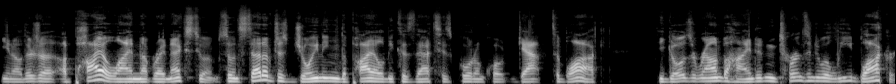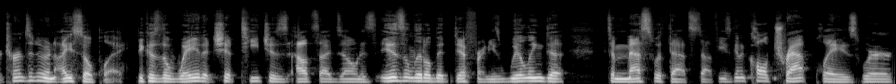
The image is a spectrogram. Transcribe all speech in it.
You know, there's a, a pile lining up right next to him. So instead of just joining the pile because that's his quote unquote gap to block, he goes around behind it and turns into a lead blocker, turns into an ISO play because the way that Chip teaches outside zone is is a little bit different. He's willing to to mess with that stuff. He's going to call trap plays where,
